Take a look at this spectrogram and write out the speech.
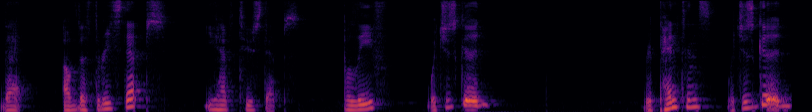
that of the three steps, you have two steps. Belief, which is good, repentance, which is good,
